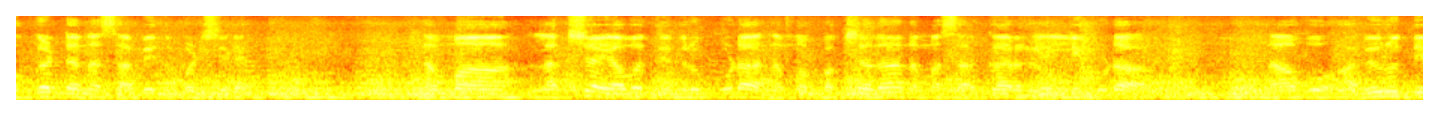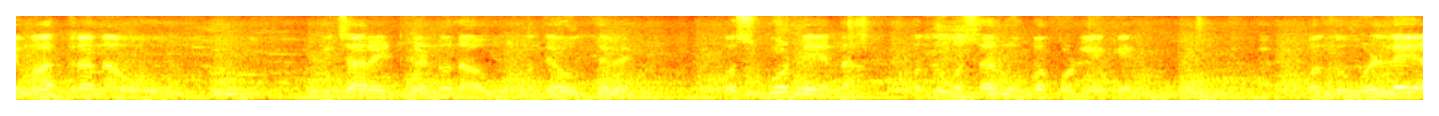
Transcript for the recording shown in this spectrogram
ಒಗ್ಗಟ್ಟನ್ನು ಸಾಬೀತುಪಡಿಸಿದೆ. ನಮ್ಮ ಲಕ್ಷ್ಯ ಯಾವತ್ತಿದ್ರೂ ಕೂಡ ನಮ್ಮ ಪಕ್ಷದ, ನಮ್ಮ ಸರ್ಕಾರಗಳಲ್ಲಿ ಕೂಡ ನಾವು ಅಭಿವೃದ್ಧಿ ಮಾತ್ರ ನಾವು ವಿಚಾರ ಇಟ್ಕೊಂಡು ನಾವು ಮುಂದೆ ಹೋಗ್ತೇವೆ. ಹೊಸಕೋಟೆಯನ್ನು ಒಂದು ಹೊಸ ರೂಪ ಕೊಡಲಿಕ್ಕೆ, ಒಂದು ಒಳ್ಳೆಯ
